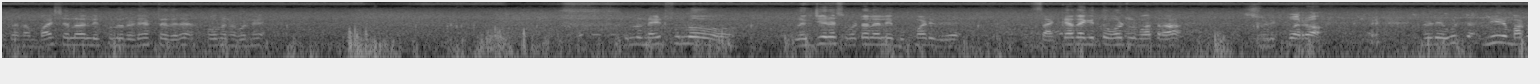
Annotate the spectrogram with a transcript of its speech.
ಈಗ ನಮ್ಮ ಬಾಯ್ಸ್ ಎಲ್ಲ ಅಲ್ಲಿ ಫುಲ್ಲು ರೆಡಿ ಆಗ್ತಾ ಇದ್ದಾರೆ ಹೋಗೋಣ ಬನ್ನಿ. ಫುಲ್ಲು ನೈಟ್ ಫುಲ್ಲು ಲಕ್ಸುರಿಯಸ್ ಹೋಟೆಲಲ್ಲಿ ಬುಕ್ ಮಾಡಿದ್ವಿ. ಸಕ್ಕತ್ತಾಗಿತ್ತು ಹೋಟ್ಲ್ ಮಾತ್ರ. ಸೂಪರ್ ನೋಡಿ ಊಟ ನೀರು ಮಗ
